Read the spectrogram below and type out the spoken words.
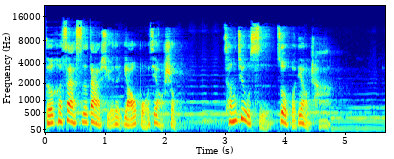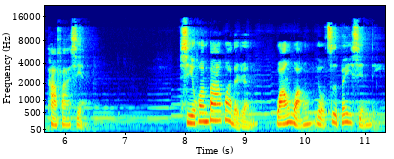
德克萨斯大学的姚博教授曾就此做过调查，他发现，喜欢八卦的人往往有自卑心理，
